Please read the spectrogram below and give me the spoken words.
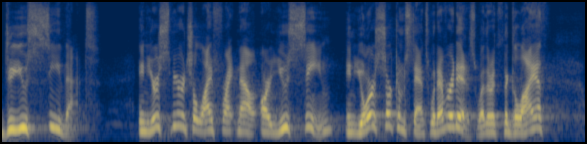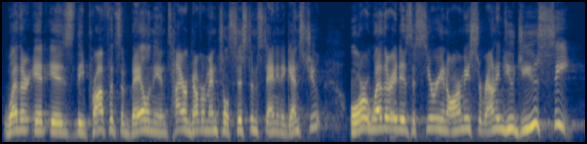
do you see that in your spiritual life right now, are you seeing in your circumstance, whatever it is, whether it's the Goliath, whether it is the prophets of Baal and the entire governmental system standing against you, or whether it is a Syrian army surrounding you, do you see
